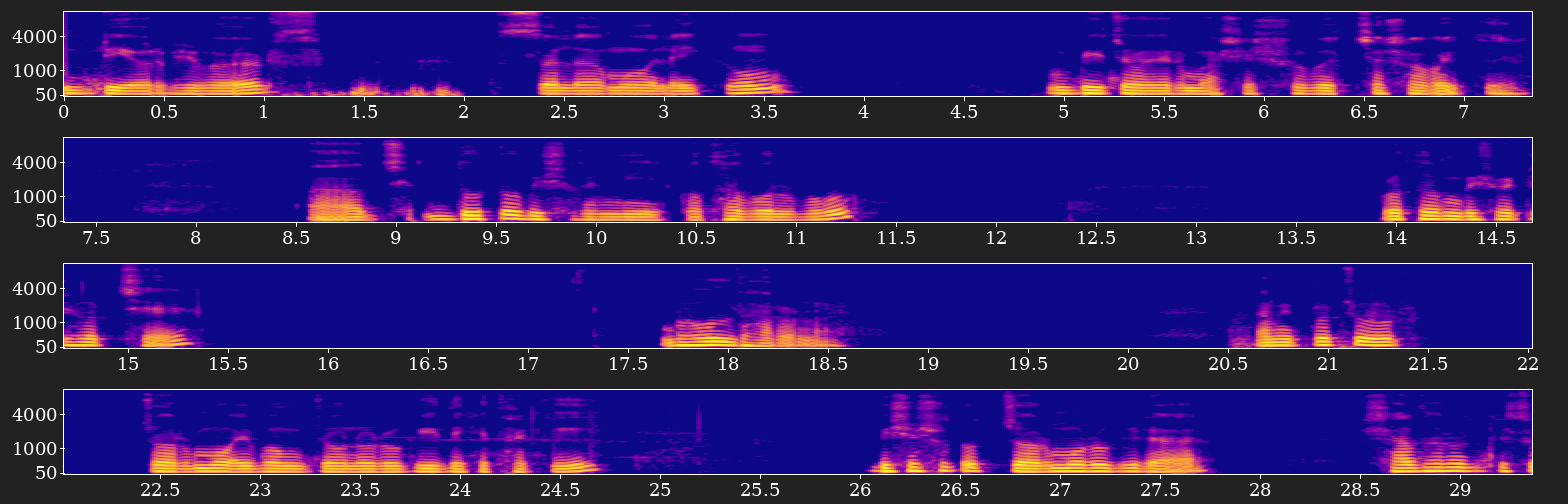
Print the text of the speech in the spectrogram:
ডিয়ার ভিউয়ার্স আসসালামু আলাইকুম বিজয়ের মাসের শুভেচ্ছা সবাইকে। আজ দুটো বিষয় নিয়ে কথা বলব। প্রথম বিষয়টি হচ্ছে ভুল ধারণা। আমি প্রচুর চর্ম এবং যৌন রোগী দেখে থাকি। বিশেষত চর্মরোগীরা সাধারণ কিছু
